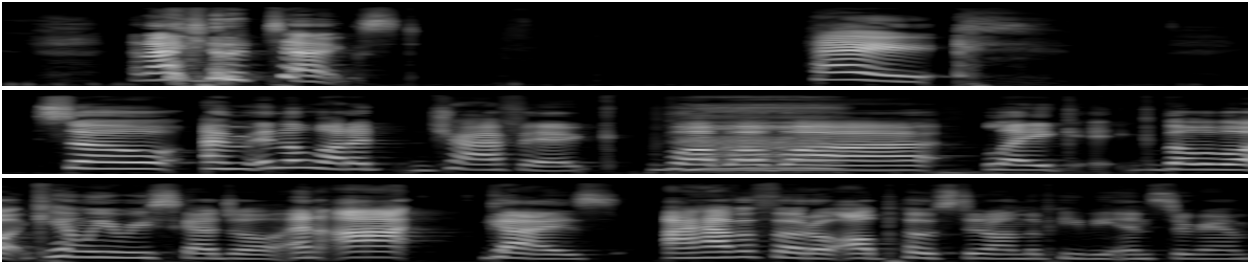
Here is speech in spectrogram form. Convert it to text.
and I get a text. Hey. So I'm in a lot of traffic, blah blah blah, like blah blah blah. Can we reschedule? And I, guys, I have a photo. I'll post it on the PB Instagram.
